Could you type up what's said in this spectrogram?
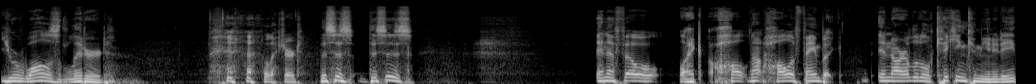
Your wall is littered Littered. this is this is NFL like hall, not Hall of Fame, but in our little kicking community,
